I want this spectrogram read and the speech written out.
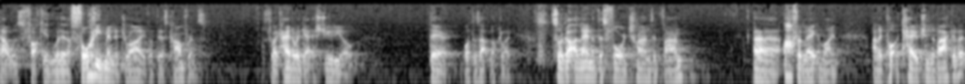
That was fucking within a 40 minute drive of this conference. It's like, how do I get a studio there? What does that look like? So I got a rented this Ford Transit van uh, off a mate of mine, and I put a couch in the back of it,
